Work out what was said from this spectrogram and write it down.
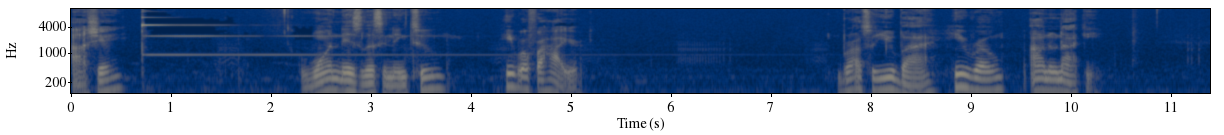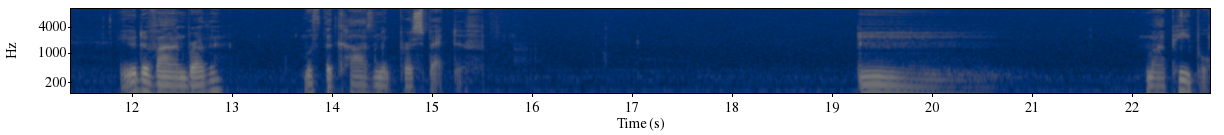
Ashe? One is listening to Hero for Hire. Brought to you by Hero Anunnaki, your divine brother with the cosmic perspective. Mm. My people,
